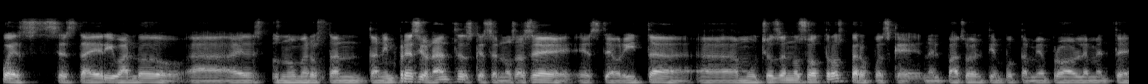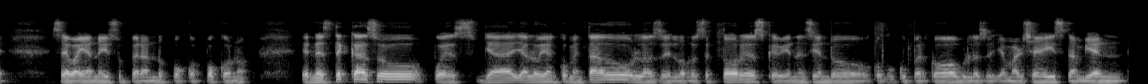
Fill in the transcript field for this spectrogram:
pues se está derivando a, estos números tan, tan impresionantes que se nos hace este, ahorita a muchos de nosotros, pero pues que en el paso del tiempo también probablemente se vayan a ir superando poco a poco, ¿no? En este caso, pues ya, ya lo habían comentado, las de los receptores que vienen siendo como Cooper Cup, las de Jamar Chase, también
